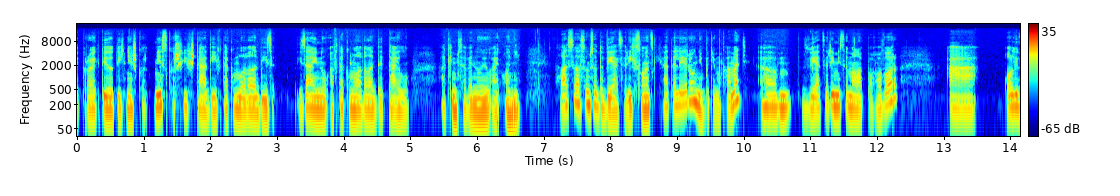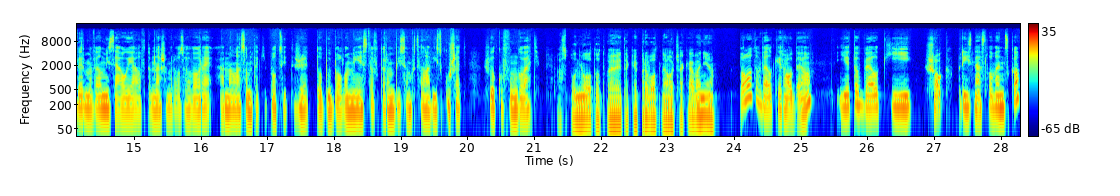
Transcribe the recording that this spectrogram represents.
tie projekty do tých neskor, neskorších štádí v takom levele diz, dizajnu a v takom levele detailu, akým sa venujú aj oni. Hlásila som sa do viacerých slovenských ateliérov, nebudem klamať. Um, s viacerými som mala pohovor a Oliver ma veľmi zaujal v tom našom rozhovore a mala som taký pocit, že to by bolo miesto, v ktorom by som chcela vyskúšať chvíľku fungovať. A splnilo to tvoje také prvotné očakávania? Bolo to veľké rodeo. Je to veľký šok prísť na Slovensko.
